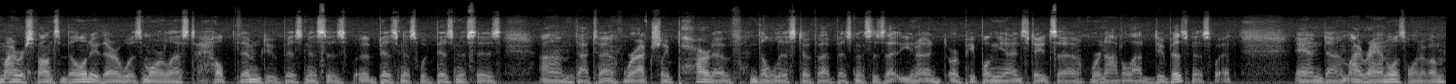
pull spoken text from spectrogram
my responsibility there was more or less to help them do businesses, uh, business with businesses um, that uh, were actually part of the list of uh, businesses that, you know, or people in the United States uh, were not allowed to do business with. And um, Iran was one of them.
